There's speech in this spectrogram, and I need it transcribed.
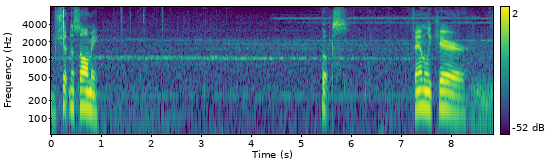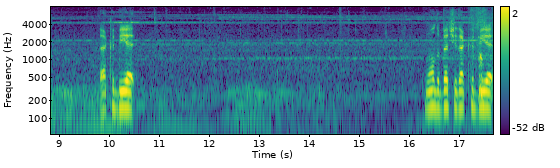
You shouldn't have saw me. Books. Family care. That could be it. Willing to bet you that could be it.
